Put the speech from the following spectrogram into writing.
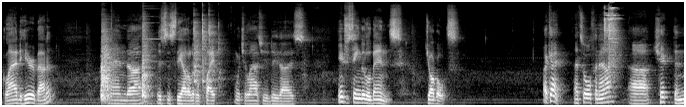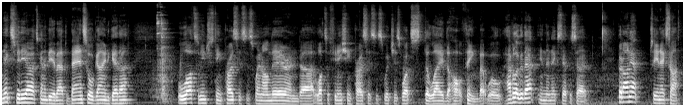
glad to hear about it. And uh, this is the other little plate which allows you to do those interesting little bends, joggles. Okay, that's all for now. Uh, check the next video. It's going to be about the bandsaw going together. Lots of interesting processes went on there and uh, lots of finishing processes, which is what's delayed the whole thing. But we'll have a look at that in the next episode. Good on you. See you next time.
